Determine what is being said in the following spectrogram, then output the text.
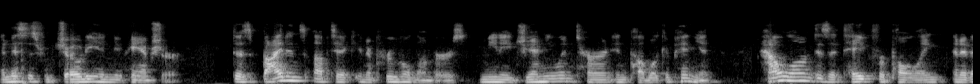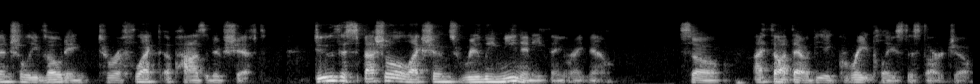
and this is from Jody in New Hampshire. Does Biden's uptick in approval numbers mean a genuine turn in public opinion? How long does it take for polling and eventually voting to reflect a positive shift? Do the special elections really mean anything right now? So I thought that would be a great place to start, Joe.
